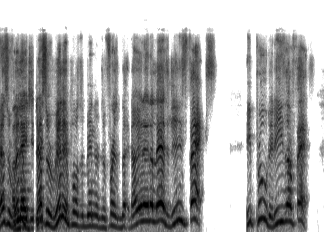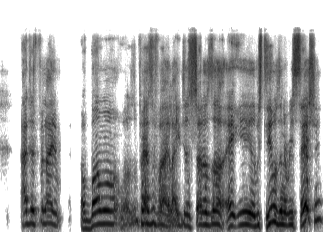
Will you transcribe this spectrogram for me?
That's a really allegedly. that's a really supposed to be the first black. No, it ain't alleged. These facts. He proved it. These are facts. I just feel like Obama was a pacifier. Like just shut us up. Eight years. We still was in a recession.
